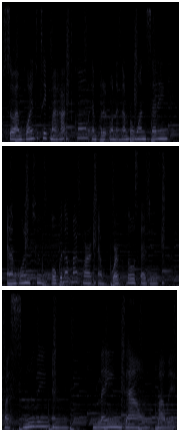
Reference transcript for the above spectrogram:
So I'm going to take my hot comb and put it on a number one setting and I'm going to open up my part and work those edges by smoothing and laying down my wig,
